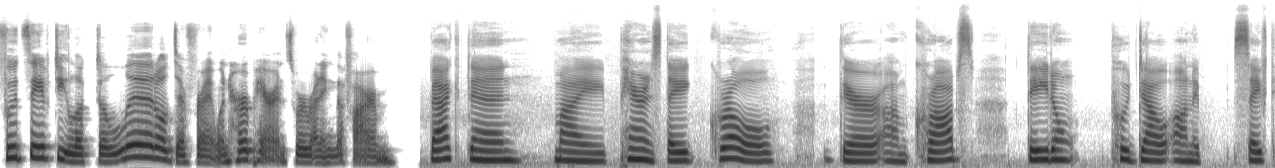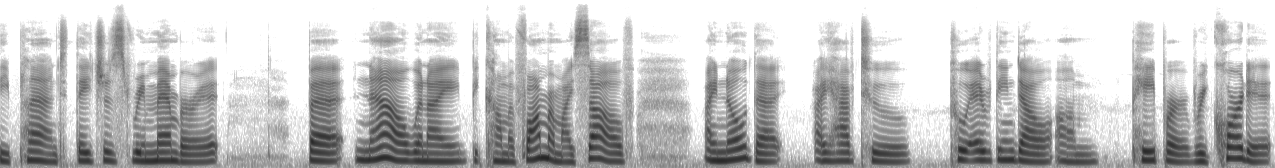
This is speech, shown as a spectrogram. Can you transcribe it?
Food safety looked a little different when her parents were running the farm. Back then, my parents they grow their um, crops. They don't put down on a safety plant. They just remember it. But now, when I become a farmer myself, I know that I have to put everything down on paper, record it.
